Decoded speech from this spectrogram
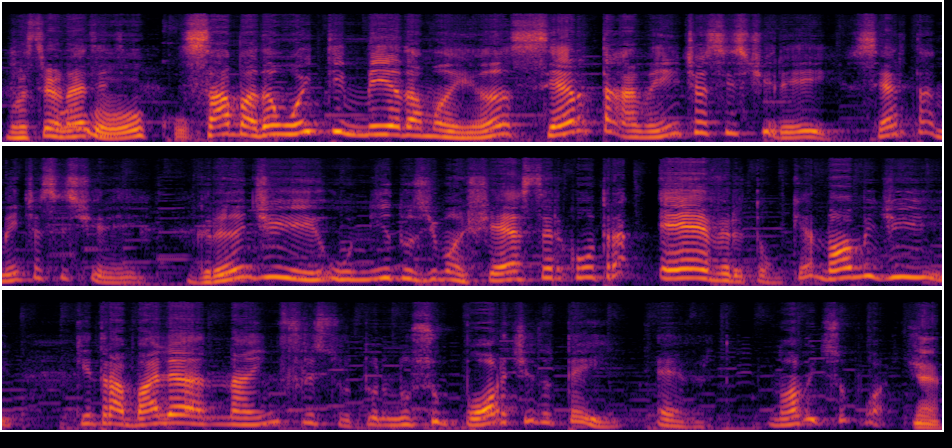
Manchester Ô, United, louco. Sabadão, 8 e meia da manhã, certamente assistirei. Certamente assistirei. Grande Unidos de Manchester contra Everton, que é nome de quem trabalha na infraestrutura, no suporte do TI. Everton. Nome de suporte. É.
